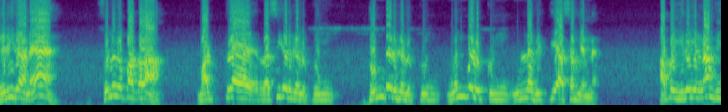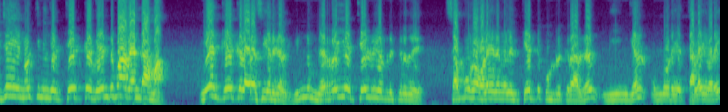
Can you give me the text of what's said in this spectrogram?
வெறிதானே சொல்லுங்க பார்க்கலாம். மற்ற ரசிகர்களுக்கும் தொண்டர்களுக்கும் உங்களுக்கும் உள்ள வித்தியாசம் என்ன? அப்ப இதையெல்லாம் விஜயை நோக்கி நீங்கள் கேட்க வேண்டுமா வேண்டாமா? ஏன் கேட்கல ரசிகர்கள்? இன்னும் நிறைய கேள்விகள் இருக்கிறது. சமூக வலைதளங்களில் கேட்டுக் கொண்டிருக்கிறார்கள் நீங்கள் உங்களுடைய தலைவரை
